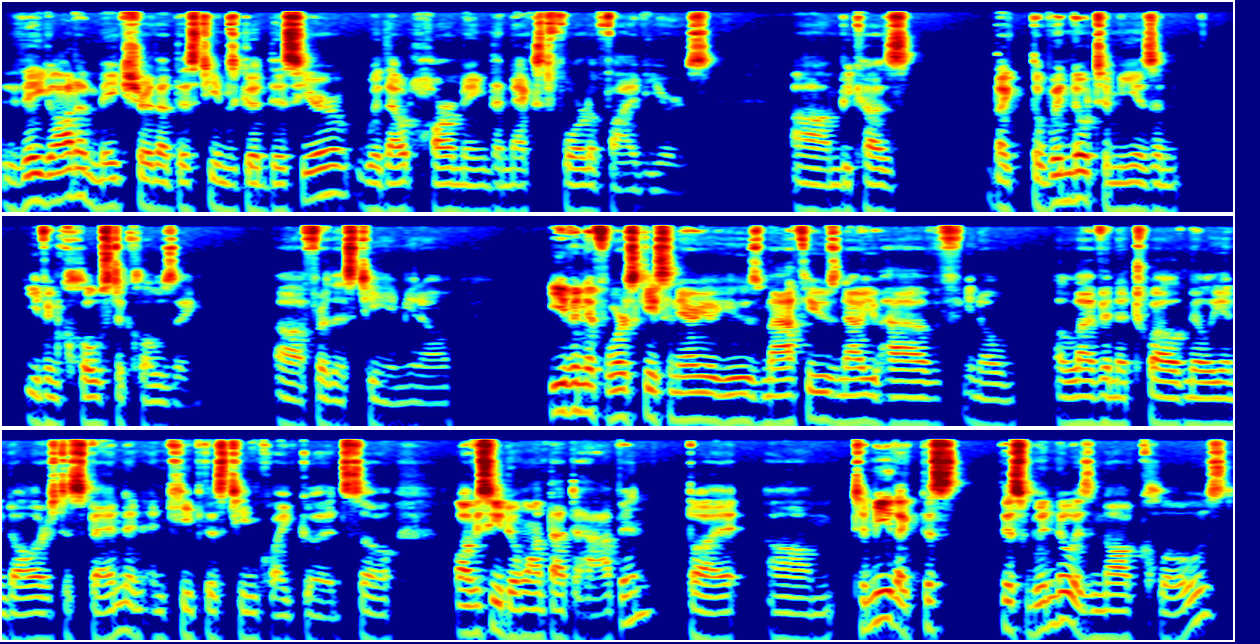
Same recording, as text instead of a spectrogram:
they got to make sure that this team's good this year without harming the next four to five years, um, because like the window to me isn't even close to closing uh, for this team. You know, even if worst case scenario you use Matthews, now you have you know 11 to 12 million dollars to spend and, and keep this team quite good. So obviously you don't want that to happen, but um, to me like this this window is not closed.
